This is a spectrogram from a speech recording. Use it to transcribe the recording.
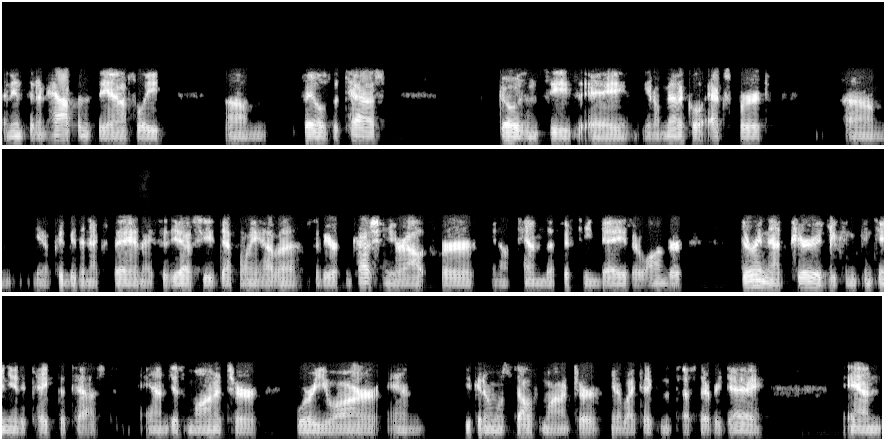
an incident happens, the athlete um, fails the test, goes and sees a you know medical expert. Um, you know, could be the next day, and I said, yes, you definitely have a severe concussion. You're out for you know 10 to 15 days or longer. During that period, you can continue to take the test and just monitor where you are, and you can almost self-monitor, you know, by taking the test every day. And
